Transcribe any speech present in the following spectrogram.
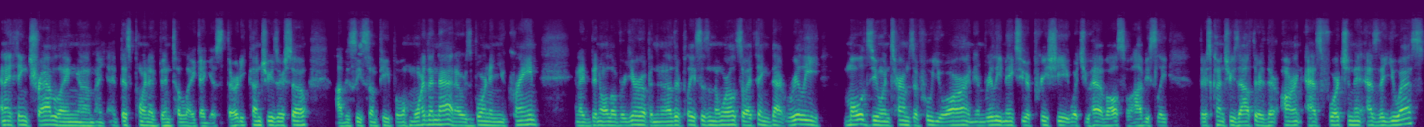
and I think traveling, um, I, at this point, I've been to like, I guess, 30 countries or so. Obviously, some people more than that. I was born in Ukraine and I've been all over Europe and in other places in the world. So I think that really molds you in terms of who you are and, and really makes you appreciate what you have also. Obviously, there's countries out there that aren't as fortunate as the US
